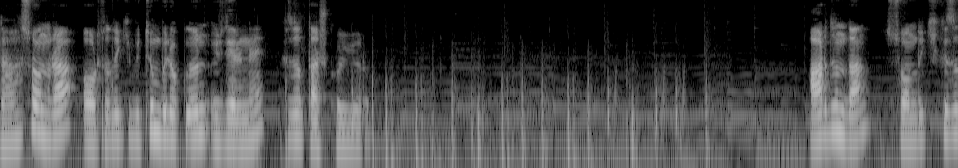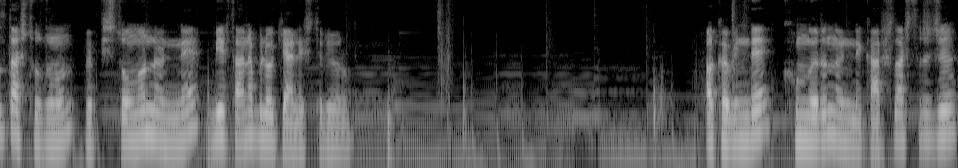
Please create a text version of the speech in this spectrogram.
Daha sonra ortadaki bütün blokların üzerine kızıl taş koyuyorum. Ardından sondaki kızıl taş tozunun ve pistonların önüne bir tane blok yerleştiriyorum. Akabinde kumların önüne karşılaştırıcı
